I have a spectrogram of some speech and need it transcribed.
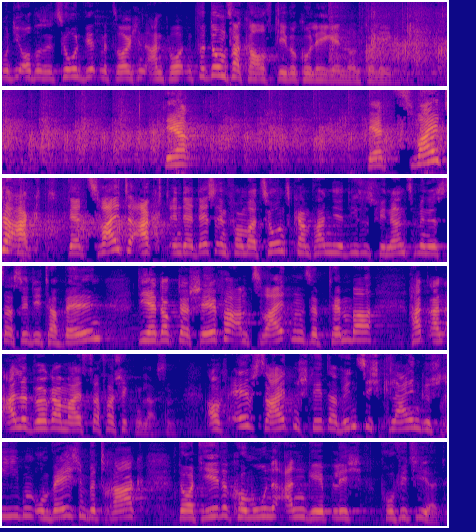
und die Opposition wird mit solchen Antworten für dumm verkauft, liebe Kolleginnen und Kollegen. Der Der zweite, Akt, der zweite Akt in der Desinformationskampagne dieses Finanzministers sind die Tabellen, die Herr Dr. Schäfer am 2. September hat an alle Bürgermeister verschicken lassen. Auf elf Seiten steht da winzig klein geschrieben, um welchen Betrag dort jede Kommune angeblich profitiert.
